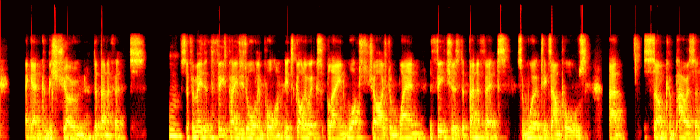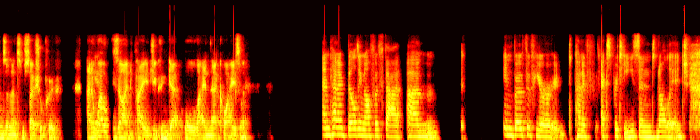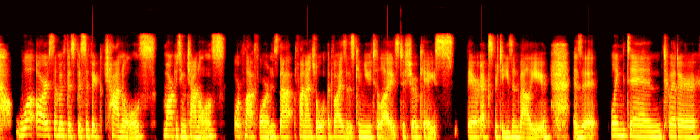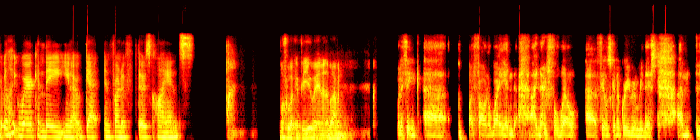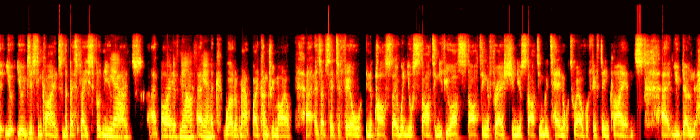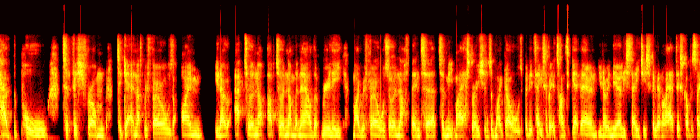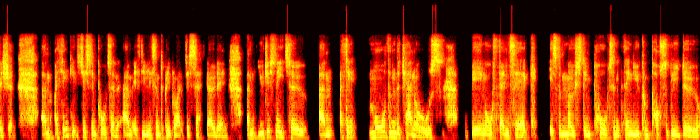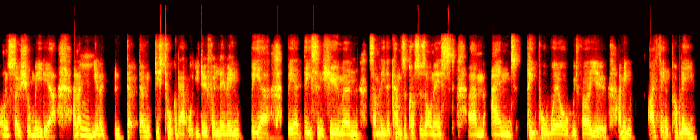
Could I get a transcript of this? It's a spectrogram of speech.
again can be shown the benefits. Mm. So for me, the, the fees page is all important. It's got to explain what's charged and when, the features, the benefits, some worked examples, and some comparisons, and then some social proof. And a yeah. well-designed page, you can get all that in there quite easily. And kind of building off of that, um, in both of your kind of expertise and knowledge, what are some of the specific channels, marketing channels or platforms that financial advisors can utilize to showcase their expertise and value? Is it LinkedIn, Twitter? Like where can they, you know, get in front of those clients? What's working for you, Ian, at the moment? Well, I think uh, by far and away, and I know full well uh, Phil's going to agree with me this, um, your, your, existing clients are the best place for new yeah. clients. Uh, by, word of mouth, uh, yeah. Word of mouth by country mile. Uh, as I've said to Phil in the past, though, when you're starting, if you are starting afresh and you're starting with 10 or 12 or 15 clients, uh, you don't have the pool to fish from to get enough referrals. I'm you know, up to a up to a number now that really my referrals are enough then to to meet my aspirations and my goals. But it takes a bit of time to get there. And you know, in the early stages, Phil and I had this conversation. Um, I think it's just important um, if you listen to people like just Seth Godin, um, you just need to. Um, I think more than the channels, being authentic is the most important thing you can possibly do on social media. And mm. I, you know, don't, don't just talk about what you do for a living. Be a be a decent human, somebody that comes across as honest, um, and people will refer you. I mean, I think probably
